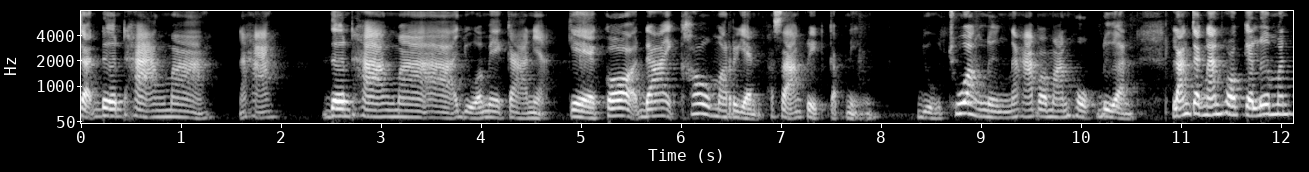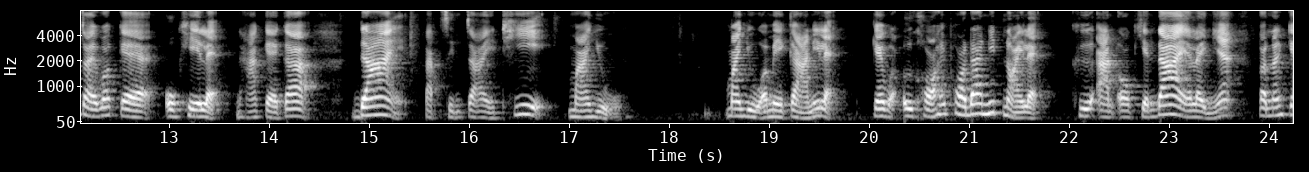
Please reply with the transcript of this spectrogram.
จะเดินทางมานะคะเดินทางมาอยู่อเมริกาเนี่ย แกก็ได้เข้ามาเรียนภาษาอังกฤษกับหนิง อยู่ช่วงหนึ่งนะคะประมาณ 6 เดือน หลังจากนั้นพอแกเริ่มมั่นใจว่าแกโอเคแหละนะคะแกก็ได้ตัดสินใจที่มาอยู่ มาอยู่อเมริกานี่แหละ แกว่าเออขอให้พอได้นิดหน่อยแหละ คืออ่านออกเขียนได้อะไรเงี้ย ตอนนั้นแก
